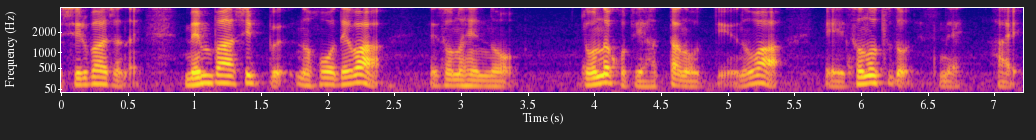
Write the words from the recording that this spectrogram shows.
シルバーじゃないメンバーシップの方ではその辺のどんなことやったのっていうのは、えその都度ですねはい。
